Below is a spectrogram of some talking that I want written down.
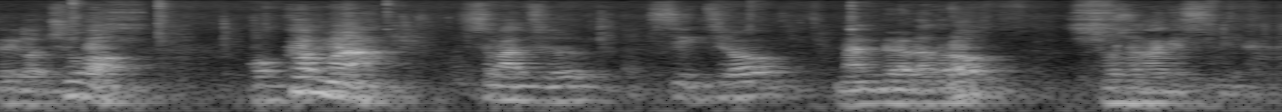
그리고 주거 복합문화 스마트 시티로 만들어가도록 조성하겠습니다.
